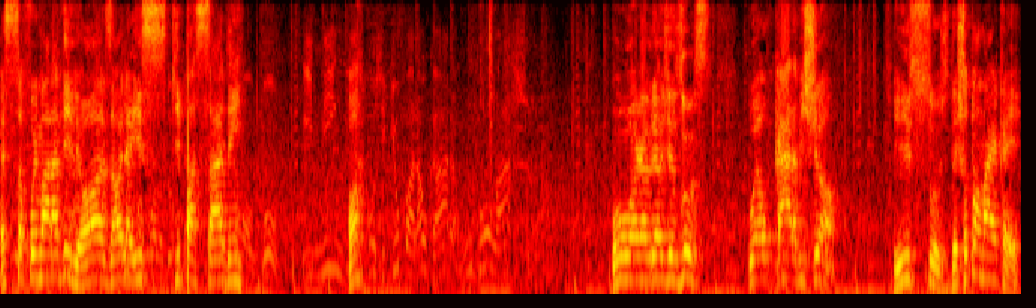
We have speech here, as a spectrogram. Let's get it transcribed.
Essa foi maravilhosa. Olha isso. Que passada, hein? Ó. Boa, Gabriel Jesus. Tu é o cara, bichão. Isso. Deixou tua marca aí.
